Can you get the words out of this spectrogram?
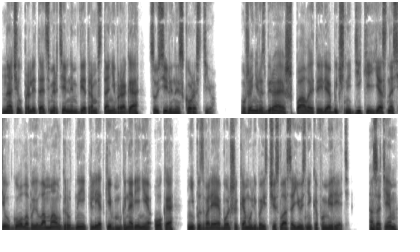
начал пролетать смертельным ветром в стане врага с усиленной скоростью. Уже не разбирая, шпала это или обычный дикий, я сносил головы и ломал грудные клетки в мгновение ока, не позволяя больше кому-либо из числа союзников умереть. А затем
